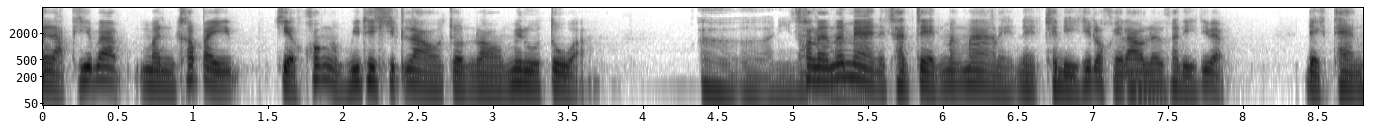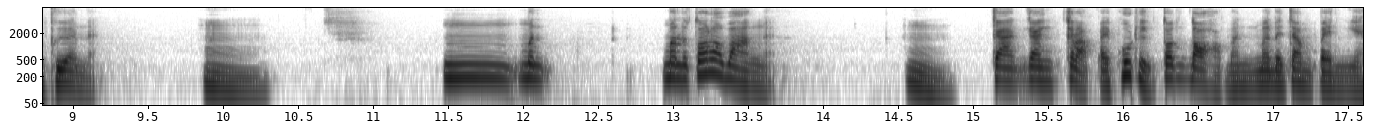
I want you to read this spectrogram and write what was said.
ระดับที่ว่ามันเข้าไปเกี่ยวข้องกับวิธีคิดเราจนเราไม่รู้ตัว เออเอออันนี้ Slenderman เนี่ยชัดเจนมากๆเลยในคดีที่เราเคยเล่าเรื่องคดีที่แบบ เด็กแทงเพื่อนอะ อืม อืมมันมันต้องระวังอะ อืม การการกลับไปพูดถึงต้นตอของมันมันเลยจำเป็นไง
